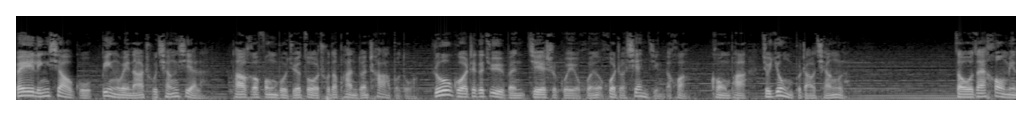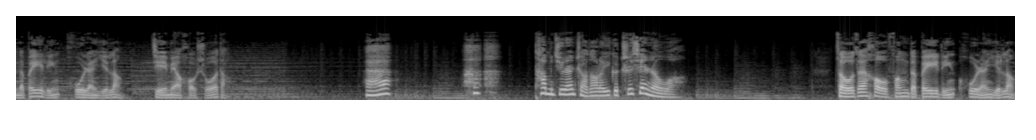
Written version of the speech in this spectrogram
碑林笑谷并未拿出枪械来，他和风不觉做出的判断差不多。如果这个剧本皆是鬼魂或者陷阱的话，恐怕就用不着枪了。走在后面的碑林忽然一愣，几秒后说道：“哎，哈，他们居然找到了一个支线任务。”走在后方的碑林忽然一愣，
